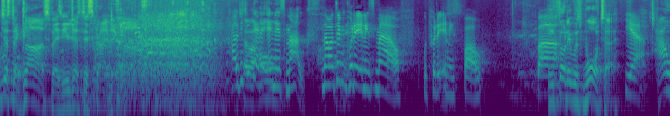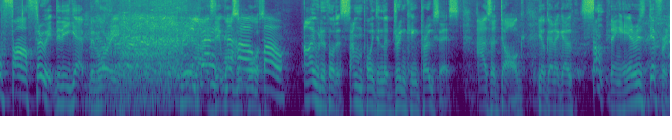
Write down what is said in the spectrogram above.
Just a glass, basically. You just described a glass. How did you get it in his mouth? No, I didn't put it in his mouth. We put it in his bowl. But He thought it was water. yeah, How far through it did he get before he he realised it wasn't whole water? bowl. I would have thought at some point in the drinking process, as a dog, you're going to go, something here is different.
